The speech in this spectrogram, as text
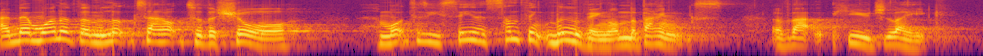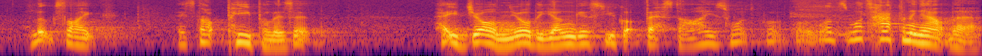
And then one of them looks out to the shore and what does he see? There's something moving on the banks of that huge lake. It looks like it's not people, is it? Hey, John, you're the youngest. You've got best eyes. What, what, what's, what's happening out there?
